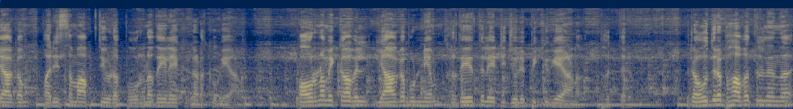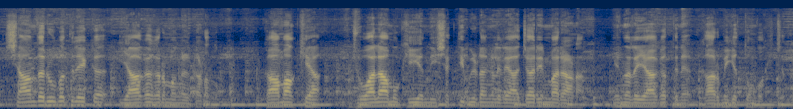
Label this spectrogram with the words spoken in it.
യാഗം പരിസമാപ്തിയുടെ പൂർണതയിലേക്ക് കടക്കുകയാണ്. പൗർണമിക്കാവിൽ യാഗപുണ്യം ഹൃദയത്തിലേറ്റ് ജ്വലിപ്പിക്കുകയാണ് ഭക്തരും. രൗദ്രഭാവത്തിൽ നിന്ന് ശാന്തരൂപത്തിലേക്ക് യാഗകർമ്മങ്ങൾ കടന്നു. കാമാഖ്യ ജ്വാലാമുഖി എന്നീ ശക്തിപീഠങ്ങളിലെ ആചാര്യന്മാരാണ് ഇന്നലെ യാഗത്തിന് കാർമ്മികത്വം വഹിച്ചത്.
